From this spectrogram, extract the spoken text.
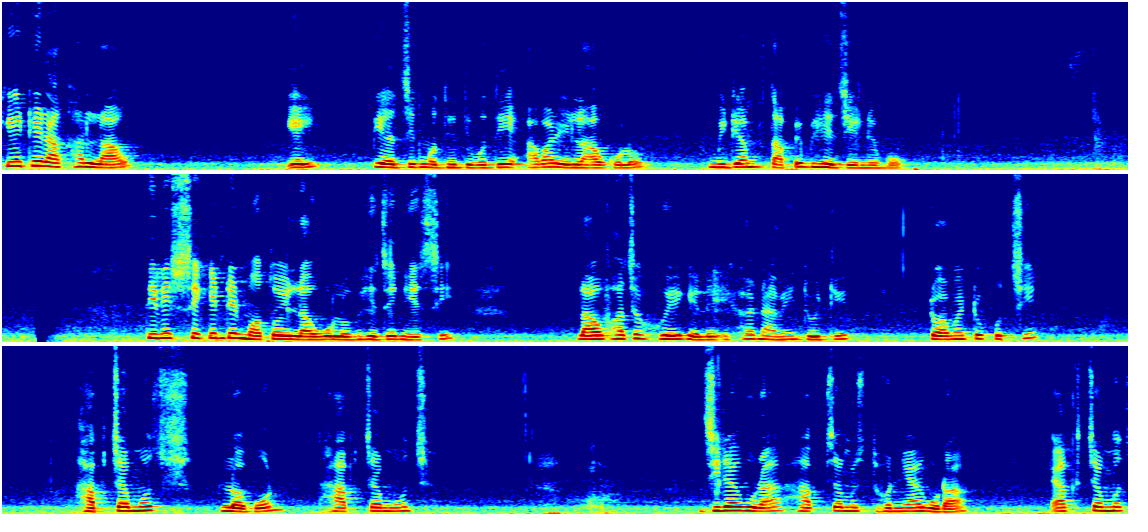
কেটে রাখা লাউ, এই পেঁয়াজের মধ্যে দিব দিয়ে আবার এই লাউগুলো মিডিয়াম তাপে ভেজে নেব। তিরিশ সেকেন্ডের মতো এই লাউগুলো ভেজে নিয়েছি। লাউ ভাজা হয়ে গেলে এখানে আমি দুইটি টমেটো কুচি, হাফ চামচ লবণ, হাফ চামচ জিরা গুঁড়া, হাফ চামচ ধনিয়া গুঁড়া, এক চামচ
